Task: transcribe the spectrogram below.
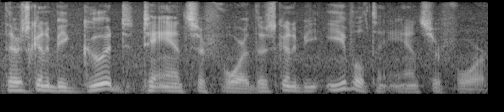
There's going to be good to answer for, there's going to be evil to answer for.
